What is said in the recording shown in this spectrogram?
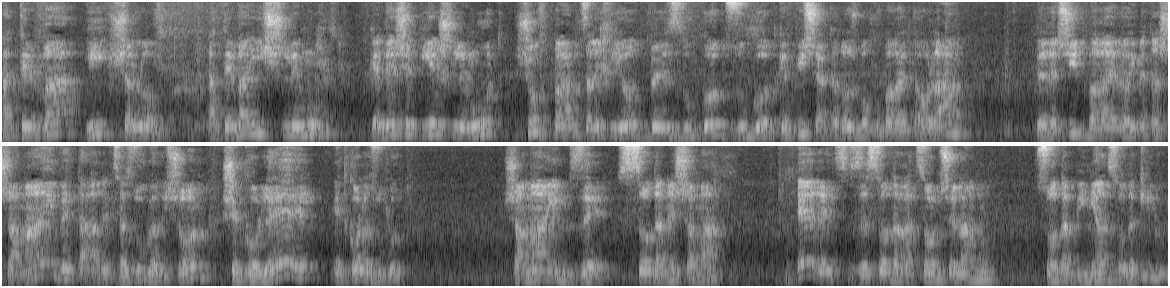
התיבה היא שלום, התיבה היא שלמות. כדי שתהיה שלמות, שוב פעם צריך להיות בזוגות זוגות, כפי שהקדוש ברוך הוא ברא את העולם, בראשית ברא אלוהים את השמיים ואת הארץ, הזוג הראשון שכולל את כל הזוגות. שמיים זה סוד הנשמה, ארץ זה סוד הרצון שלנו, סוד הבניין, סוד הגילוי.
